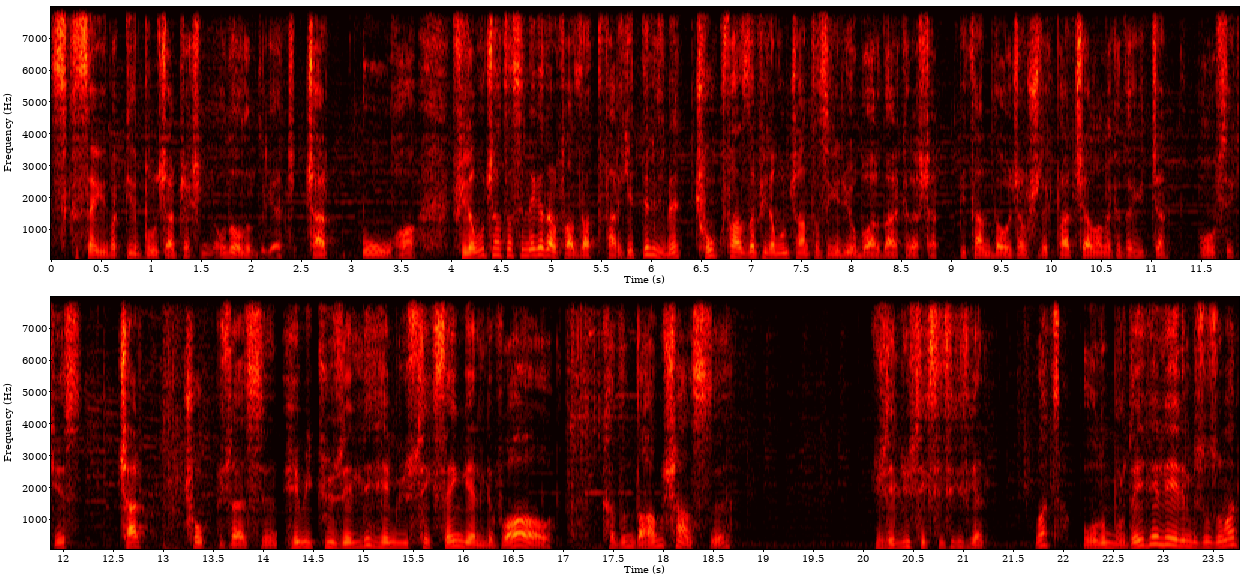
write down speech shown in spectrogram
sıkısına gidip bak gidip bunu çarpacak şimdi. O da olurdu gerçi. Çarp. Oha. Firavun çantası ne kadar fazla attı fark ettiniz mi? Çok fazla firavun çantası geliyor bu arada arkadaşlar. Bir tane daha hocam. Şuradaki parçayı alana kadar gideceğim. 18. Çarp. Çok güzelsin. Hem 250 hem 180 geldi. Wow. Kadın daha mı şanslı? 150-188 gel. What? Oğlum burada ilerleyelim biz o zaman.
